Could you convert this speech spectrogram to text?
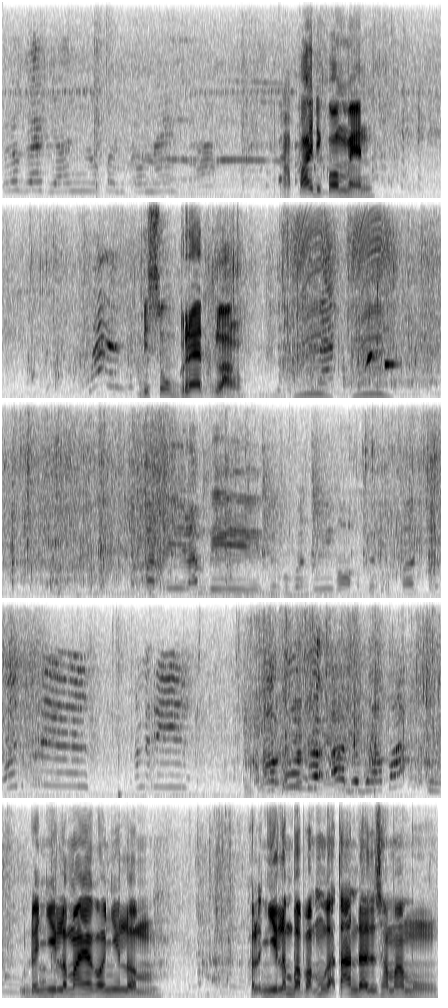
Halo guys, jangan lupa di komen ya. ngapain di komen? Di subred bilang Cepat ambil. Biar ku bantu kok, biar cepet. Tril. Amril. Dan Aku udah ada berapa? udah nyilem aja kau nyilem kalau nyilem bapakmu nggak tanda itu samamu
